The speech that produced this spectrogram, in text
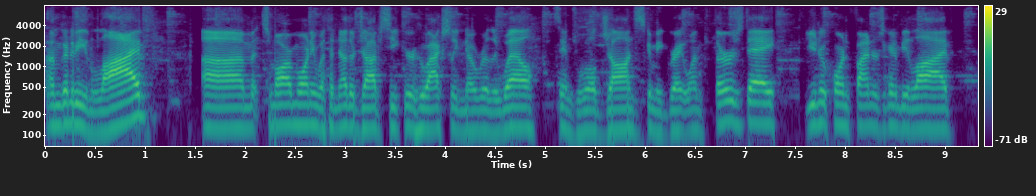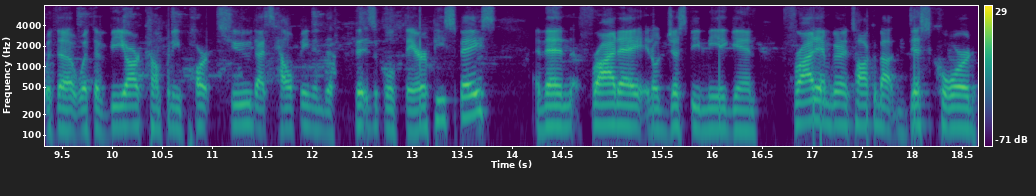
I'm going to be live um, tomorrow morning with another job seeker who I actually know really well. His name's Will Johns. It's gonna be a great one. Thursday, Unicorn Finders are gonna be live with a with a VR company part two that's helping in the physical therapy space. And then Friday, it'll just be me again. Friday, I'm going to talk about Discord,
